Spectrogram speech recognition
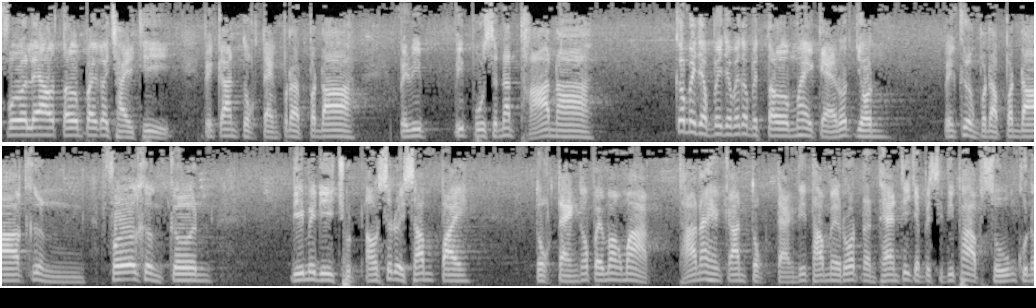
เฟอร์แล้วเติมไปก็ใช่ที่ เป็นการตกแต่งประดับประดา เป็นวิปูสนัฐานา ก็ไม่จำเป็นจะไม่ต้องไปเติมให้แก่รถยนต์ เป็นเครื่องประดับประดาเครื่องเฟอร์เครื่องเกิน ดีไม่ดีฉุดเอาซะด้วยซ้ำไป ตกแต่งเข้าไปมาก ๆ ฐานะแห่งการตกแต่งที่ทำให้รถนั้นแทนที่จะเป็นสิทธิภาพสูงคุณ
